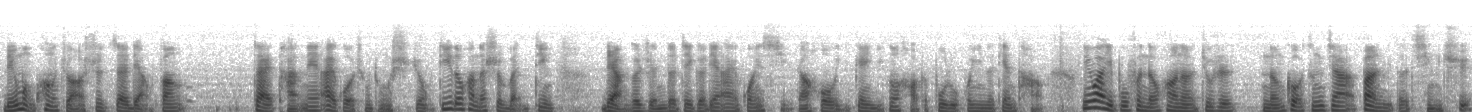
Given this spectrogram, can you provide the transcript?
零锰矿主要是在两方在谈恋爱过程中使用。第一的话呢是稳定两个人的这个恋爱关系，然后以便以更好的步入婚姻的殿堂。另外一部分的话呢就是。能够增加伴侣的情趣，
